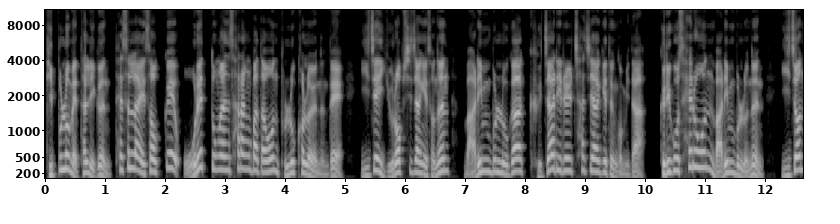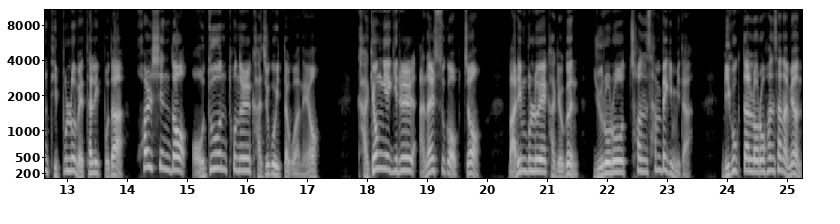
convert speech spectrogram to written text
딥블루 메탈릭은 테슬라에서 꽤 오랫동안 사랑받아온 블루 컬러였는데 이제 유럽 시장에서는 마린 블루가 그 자리를 차지하게 된 겁니다. 그리고 새로운 마린 블루는 이전 딥블루 메탈릭보다 훨씬 더 어두운 톤을 가지고 있다고 하네요. 가격 얘기를 안 할 수가 없죠. 마린블루의 가격은 유로로 1,300입니다. 미국 달러로 환산하면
